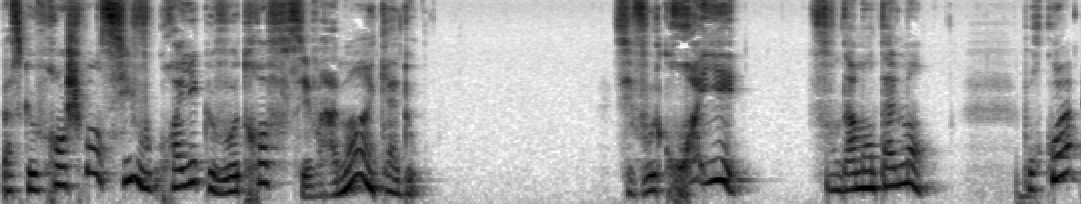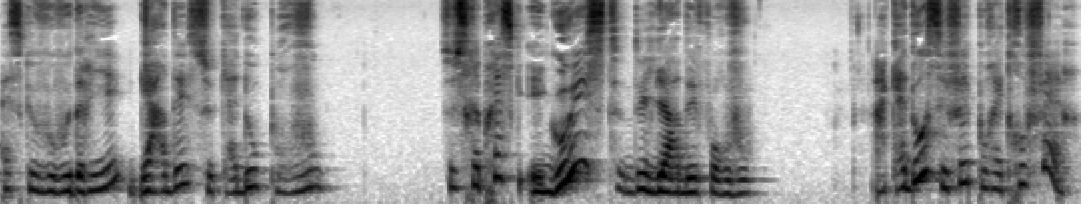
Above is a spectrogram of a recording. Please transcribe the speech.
Parce que franchement, si vous croyez que votre offre, c'est vraiment un cadeau, si vous le croyez fondamentalement, pourquoi est-ce que vous voudriez garder ce cadeau pour vous? Ce serait presque égoïste de le garder pour vous. Un cadeau, c'est fait pour être offert.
